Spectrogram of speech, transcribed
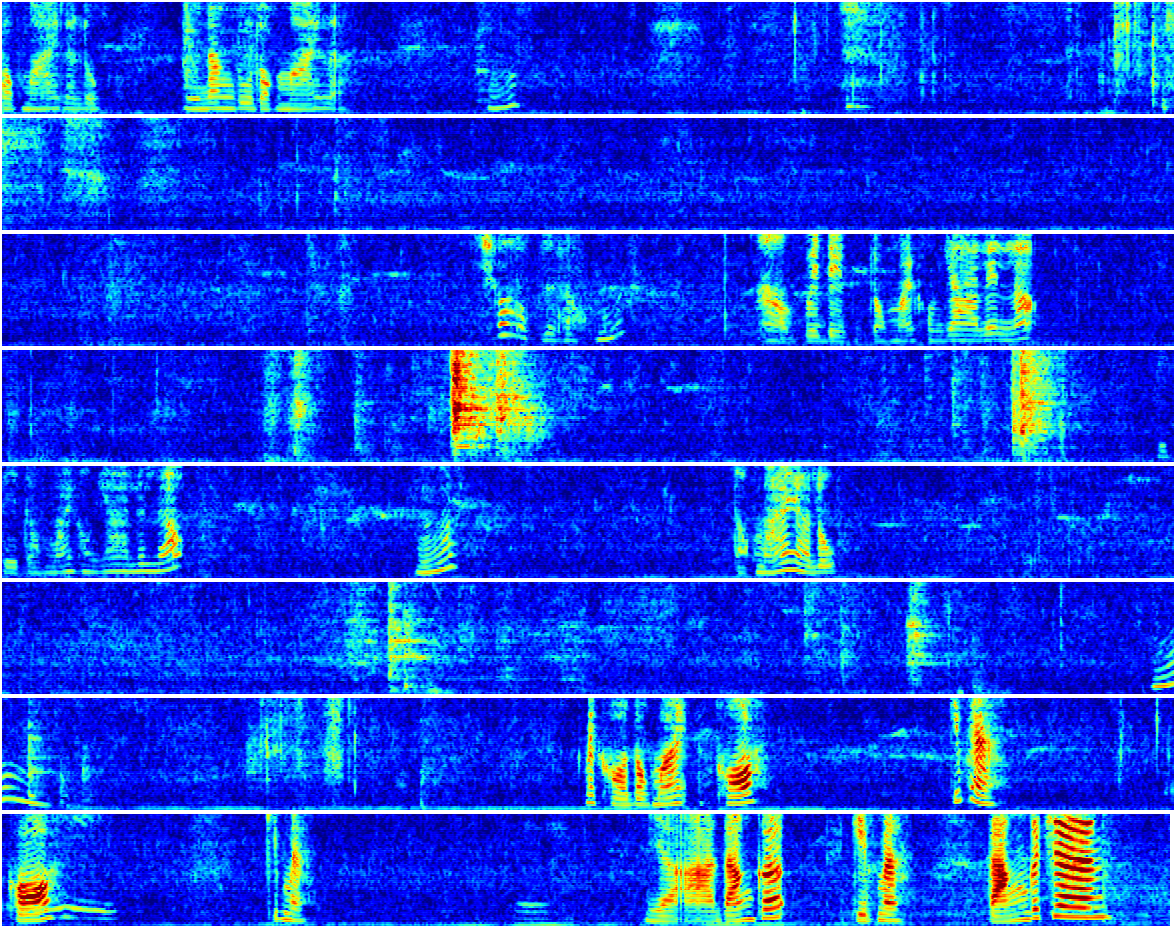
ดอกไม้ล่ะลูก หนูนั่งดูดอกไม้เหรอชอบเลยเหรออ้าวไปเด็ดดอกไม้ของยาเล่นแล้ว เด็ดดอกไม้ของย่าเล่นแล้วหืมดอกไม้อะลูกอืมไม่ขอดอกไม้ ขอ กิ๊บแห่ขอ กิ๊บแม่ Ja, danke. Gib mir. Dankeschön.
